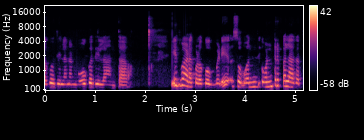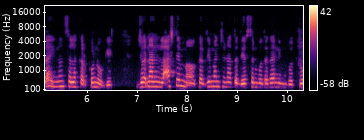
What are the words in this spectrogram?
ಆಗೋದಿಲ್ಲ, ನಾನು ಹೋಗೋದಿಲ್ಲ ಅಂತ. ಇದು ಮಾಡಕೊಳಕ್ ಹೋಗ್ಬೇಡಿ. ಸೊ ಒಂದ್ ಒಂದ್ ಟ್ರಿಪ್ಪಲ್ಲಿ ಆಗತ್ತಾ? ಇನ್ನೊಂದ್ಸಲ ಕರ್ಕೊಂಡು ಹೋಗಿ. ಜ್ವರ ನಾನು ಲಾಸ್ಟ್ ಟೈಮ್ ಕದ್ರಿ ಮಂಜುನಾಥ ದೇವಸ್ಥಾನಕ್ಕೆ ಹೋದಾಗ ನಿಮ್ಗೆ ಗೊತ್ತು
